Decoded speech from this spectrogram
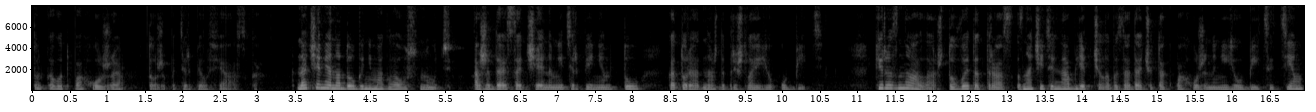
Только вот, похоже, тоже потерпел фиаско. Ночами она долго не могла уснуть, ожидая с отчаянным нетерпением ту, которая однажды пришла ее убить. Кира знала, что в этот раз значительно облегчила бы задачу так похожей на нее убийцы тем,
